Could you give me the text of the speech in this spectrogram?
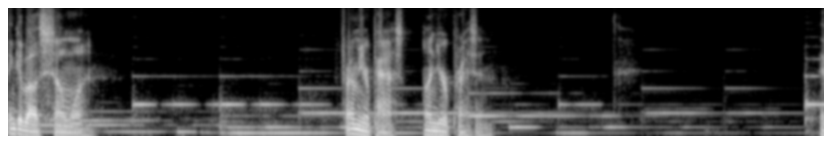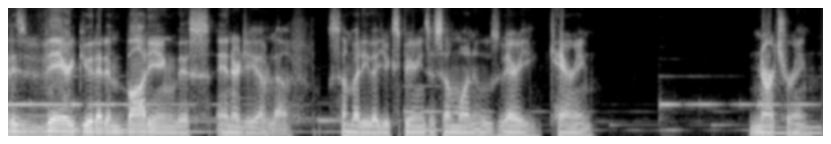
Think about someone from your past on your present. That is very good at embodying this energy of love. Somebody that you experience as someone who's very caring, nurturing,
